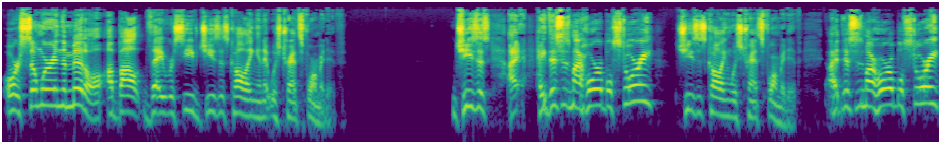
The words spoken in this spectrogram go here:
or somewhere in the middle about they received Jesus calling and it was transformative? Jesus, I, hey, this is my horrible story. Jesus calling was transformative. I, this is my horrible story.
